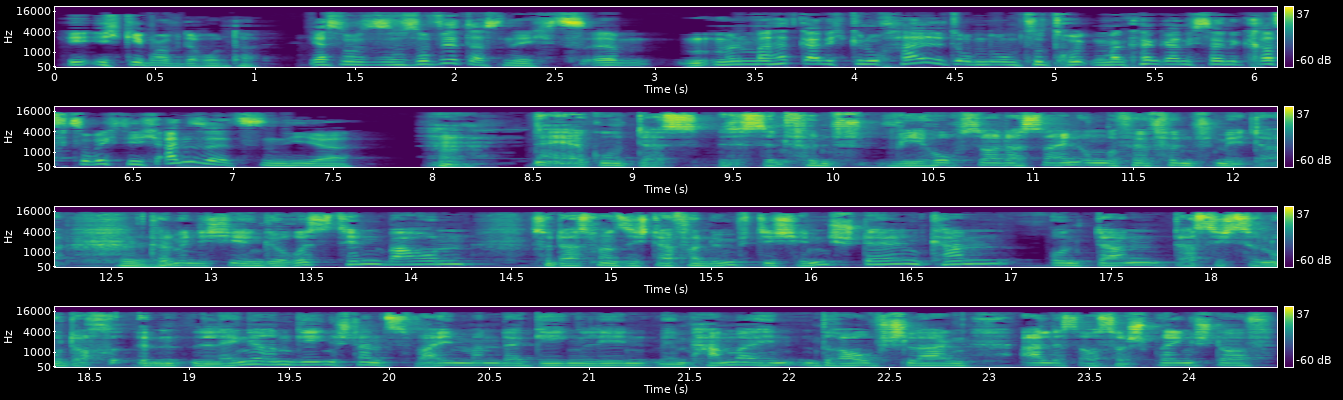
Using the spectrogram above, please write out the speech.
ich, ich gehe mal wieder runter. Ja, so, so, so wird das nichts. Ähm, man, man hat gar nicht genug Halt, um, um zu drücken. Man kann gar nicht seine Kraft so richtig ansetzen hier. Hm. Naja gut, das, das sind fünf, wie hoch soll das sein? Ungefähr fünf Meter. Mhm. Können wir nicht hier ein Gerüst hinbauen, sodass man sich da vernünftig hinstellen kann und dann, dass sich so nur doch einen längeren Gegenstand, zwei Mann dagegen lehnen, mit dem Hammer hinten draufschlagen, alles außer Sprengstoff.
